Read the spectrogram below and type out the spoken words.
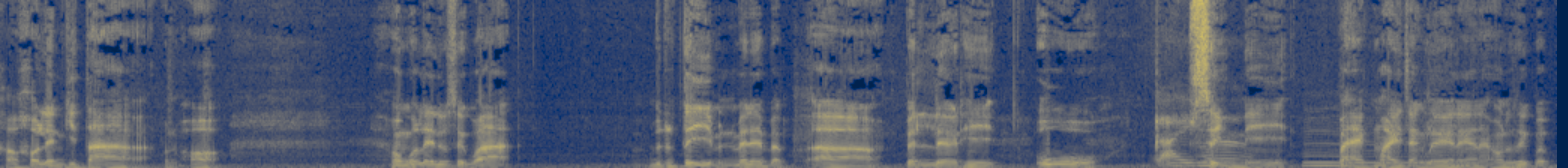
เขาเขาเล่นกีตาร์คุณพ่อ ผมก็เลยรู้สึกว่า ดนตรีมันไม่ได้แบบอ่าเป็นเรื่องที่อู้ไกลมากสิ่งนี้อืมแปลกใหม่จังเลยอะไรเงี้ยนะผมรู้สึกแบบ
